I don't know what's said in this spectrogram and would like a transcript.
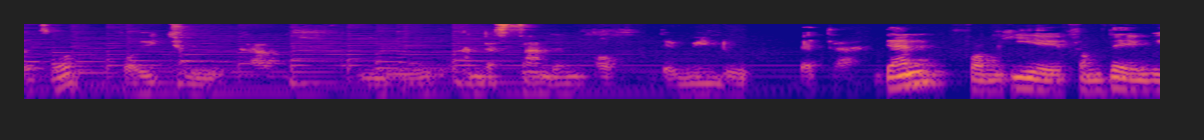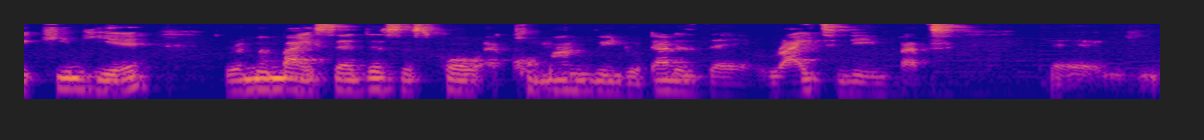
little for you to have you know, understanding of the window better then from here from there we came here remember I said this is called a command window that is the right name but um,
